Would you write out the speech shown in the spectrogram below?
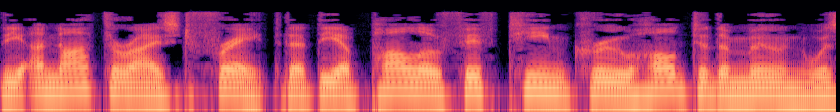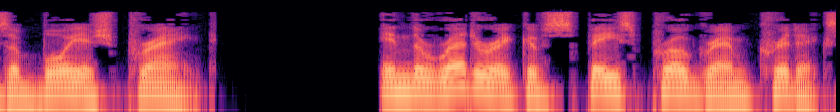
the unauthorized freight that the Apollo 15 crew hauled to the Moon was a boyish prank. In the rhetoric of space program critics,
